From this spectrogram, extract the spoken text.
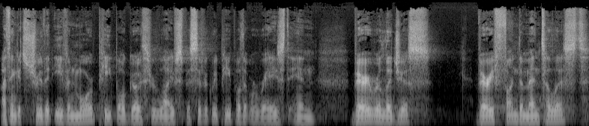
I think it's true that even more people go through life, specifically people that were raised in very religious, very fundamentalist,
